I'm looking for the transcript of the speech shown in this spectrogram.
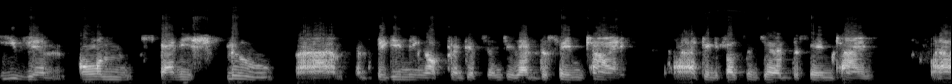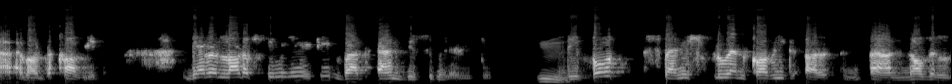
even on Spanish flu uh, at the beginning of 20th century at the same time, uh, 21st century at the same time uh, about the COVID. There are a lot of similarity, but and dissimilarity. Mm. The both Spanish flu and COVID are uh, novel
